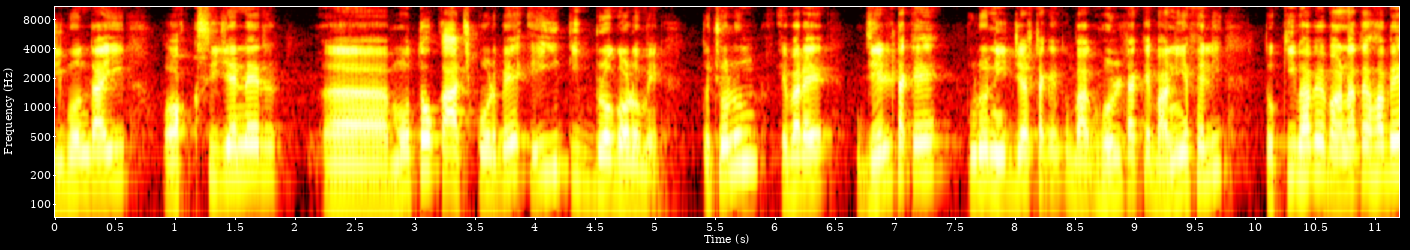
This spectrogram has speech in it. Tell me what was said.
জীবনদায়ী অক্সিজেনের মতো কাজ করবে এই তীব্র গরমে। তো চলুন এবারে জেলটাকে, পুরো নির্যাসটাকে বা ঘোলটাকে বানিয়ে ফেলি। তো কীভাবে বানাতে হবে?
